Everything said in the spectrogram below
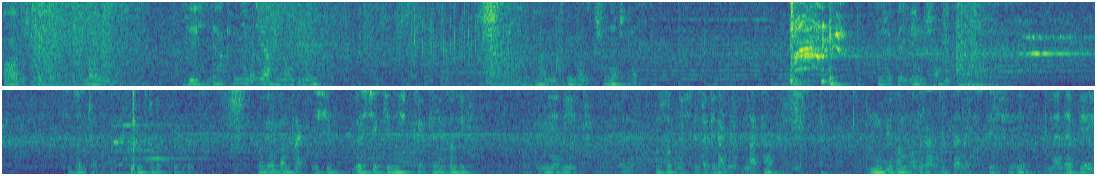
O, sztyk. No zjeść, jak mnie diabną był. Tu mamy drugą skrzyneczkę. Już jakaś większa. Co to za czas? Sekretu. Powiem wam tak, jeśli byście kiedyś, kiedykolwiek mieli e, sposobność zagrania w Naka, mówię wam od razu teraz, w tej chwili, najlepiej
